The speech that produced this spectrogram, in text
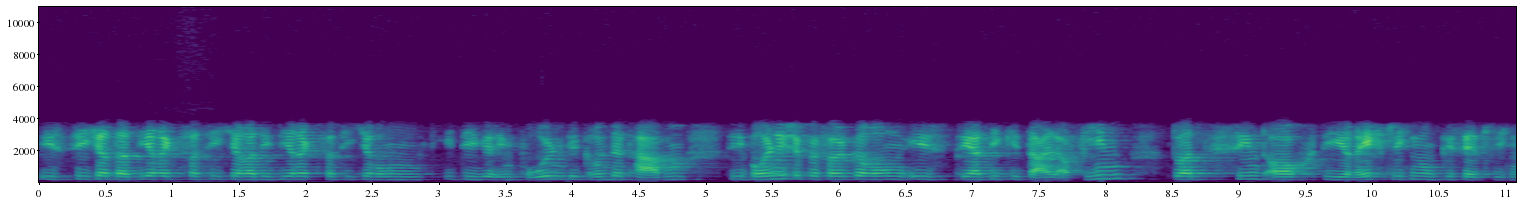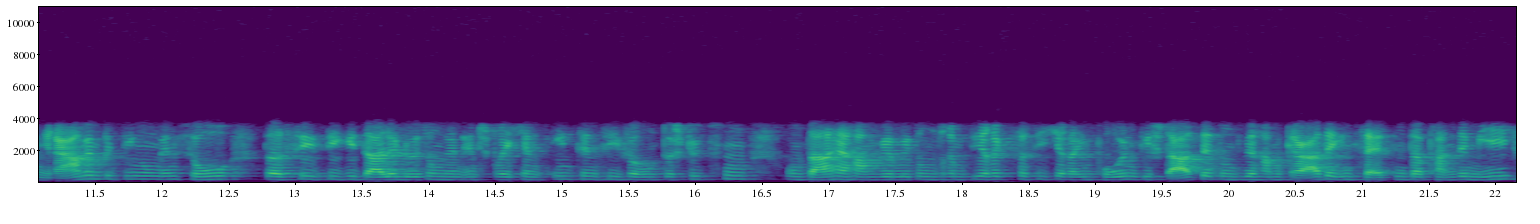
ist sicher der Direktversicherer, die Direktversicherung, die wir in Polen gegründet haben. Die polnische Bevölkerung ist sehr digital affin. Dort sind auch die rechtlichen und gesetzlichen Rahmenbedingungen so, dass sie digitale Lösungen entsprechend intensiver unterstützen. Und daher haben wir mit unserem Direktversicherer in Polen gestartet und wir haben gerade in Zeiten der Pandemie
